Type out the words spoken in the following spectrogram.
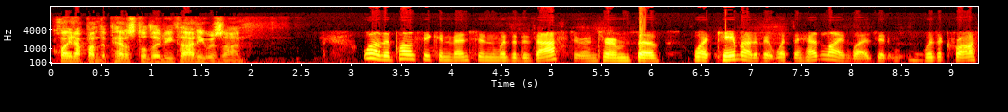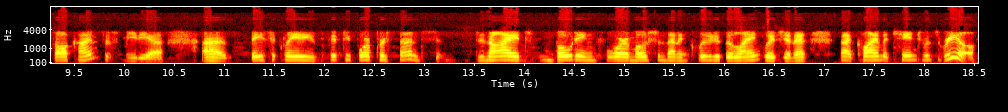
quite up on the pedestal that he thought he was on. Well, the policy convention was a disaster in terms of what came out of it, what the headline was. It was across all kinds of media. Uh, basically, 54% denied voting for a motion that included the language in it that climate change was real.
